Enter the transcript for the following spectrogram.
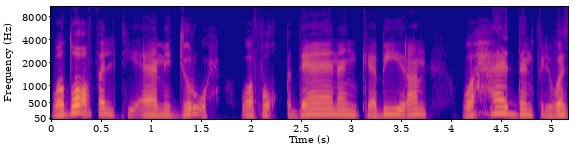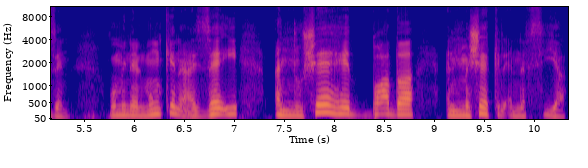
وضعف التئام الجروح وفقدانا كبيرا وحادا في الوزن. ومن الممكن أعزائي أن نشاهد بعض المشاكل النفسية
